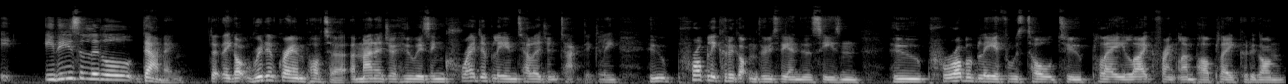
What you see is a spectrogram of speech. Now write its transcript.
It, it is a little damning that they got rid of Graham Potter, a manager who is incredibly intelligent tactically, who probably could have gotten through to the end of the season, who probably, if it was told to play like Frank Lampard played, could have gone,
